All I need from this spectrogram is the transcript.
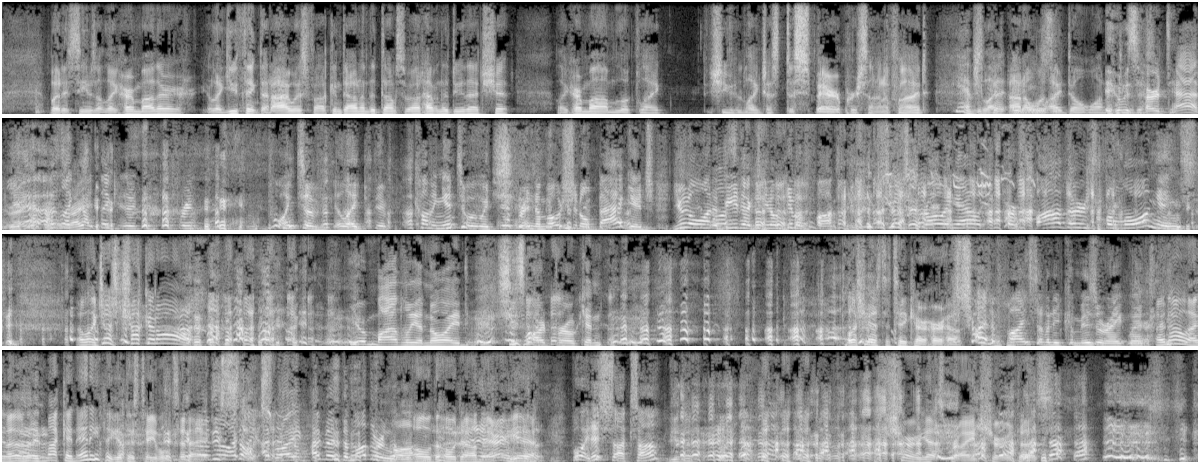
But it seems like her mother, like you think that I was fucking down in the dumps about having to do that shit. Like her mom looked like she like just despair personified. Yeah, She's like I don't, I don't want to. It do was this. her dad, right? Yeah, I was like, Right? I think it's a different points of like coming into it with different emotional baggage. You don't want to be there because you don't give a fuck. She's throwing out her father's belongings. I'm like, just chuck it all. You're mildly annoyed. She's heartbroken. Plus, she has to take care of her house. I'm Trying to find somebody to commiserate with. I know. I, I, I'm not getting anything at this table today. this sucks, right? I meant the mother-in-law. Oh, the, oh, down there, yeah, Boy, this sucks, huh? sure, yes, Brian, sure it does.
